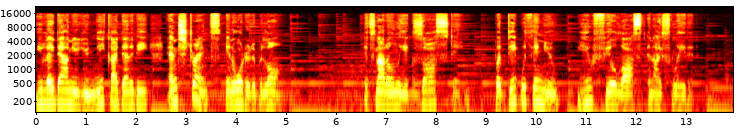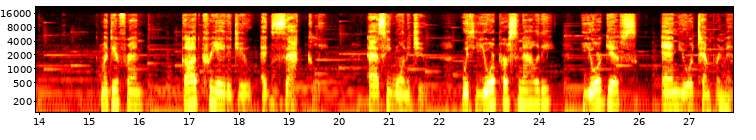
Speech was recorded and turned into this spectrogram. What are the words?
You lay down your unique identity and strengths in order to belong. It's not only exhausting, but deep within you, you feel lost and isolated. My dear friend, God created you exactly as He wanted you, with your personality, your gifts, and your temperament.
